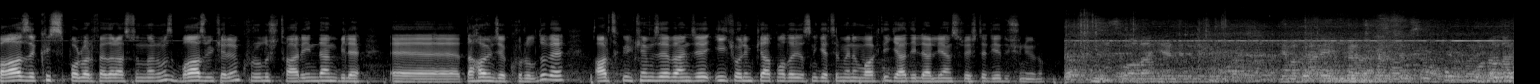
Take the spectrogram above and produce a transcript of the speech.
bazı kış sporları federasyonlarımız bazı ülkelerin kuruluş tarihinden bile e, daha önce kuruldu ve artık ülkemize bence ilk olimpiyat madalyasını getirmenin vakti geldi ilerleyen süreçte diye düşünüyorum. Bu olan yerleri yemekhaneye yukarı çıkarırsınız. Odalar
